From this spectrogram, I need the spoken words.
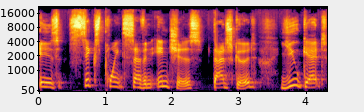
is 6.7 inches. That's good. You get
